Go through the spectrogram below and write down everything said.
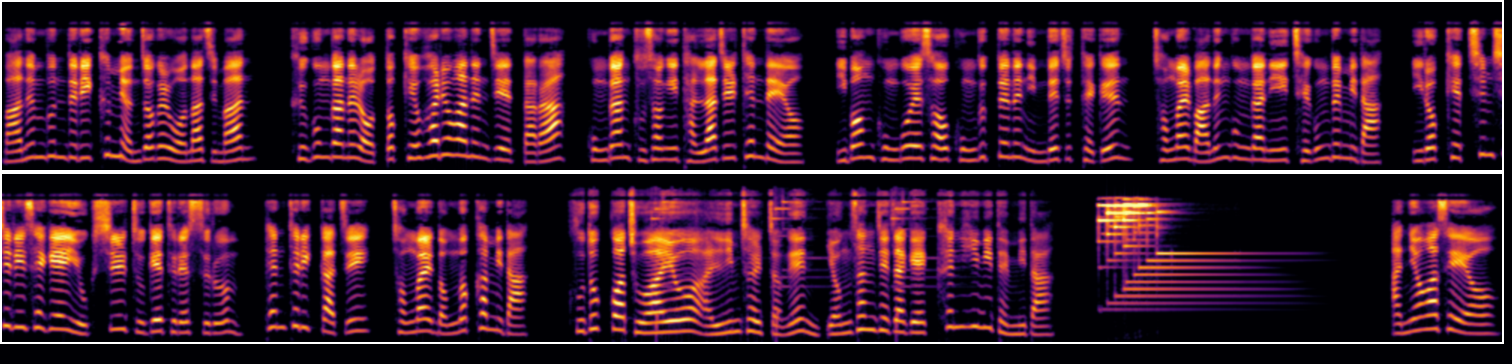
많은 분들이 큰 면적을 원하지만 그 공간을 어떻게 활용하는지에 따라 공간 구성이 달라질 텐데요. 이번 공고에서 공급되는 임대주택은 정말 많은 공간이 제공됩니다. 이렇게 침실이 3개, 욕실 2개, 드레스룸, 팬트리까지 정말 넉넉합니다. 구독과 좋아요, 알림 설정은 영상 제작에 큰 힘이 됩니다. 안녕하세요.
